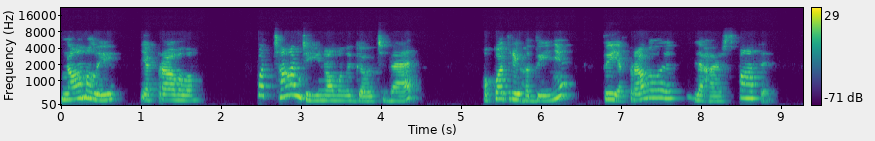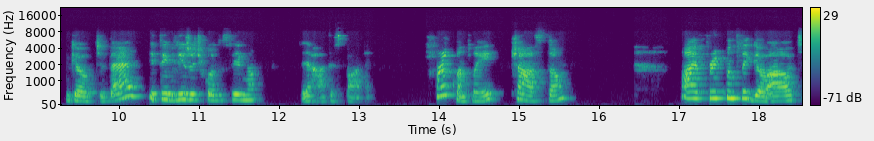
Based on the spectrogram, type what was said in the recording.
Normally, як правило. What time do you normally go to bed? О котрій годині ти, як правило, лягаєш спати. Go to bed, іти в ліжечко дослівно, лягати спати. Frequently, часто. I frequently go out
